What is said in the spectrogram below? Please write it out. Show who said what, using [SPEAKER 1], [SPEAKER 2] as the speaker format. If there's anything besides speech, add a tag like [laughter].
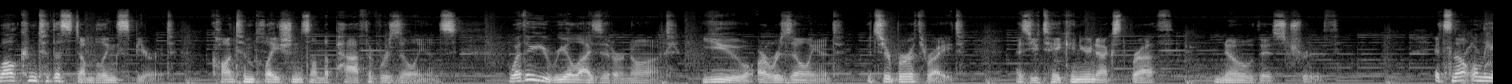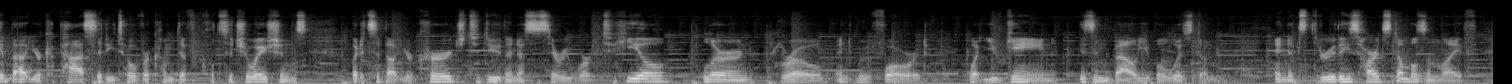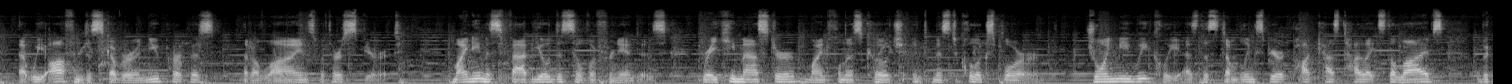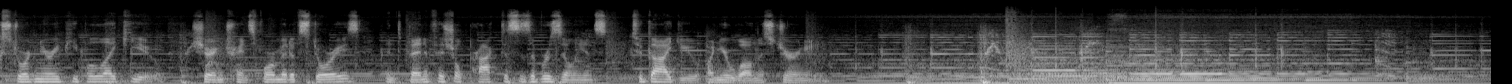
[SPEAKER 1] Welcome to the Stumbling Spirit Contemplations on the Path of Resilience. Whether you realize it or not, you are resilient. It's your birthright. As you take in your next breath, know this truth. It's not only about your capacity to overcome difficult situations, but it's about your courage to do the necessary work to heal, learn, grow, and move forward. What you gain is invaluable wisdom. And it's through these hard stumbles in life that we often discover a new purpose that aligns with our spirit. My name is Fabio da Silva Fernandez, Reiki Master, Mindfulness Coach, and Mystical Explorer. Join me weekly as the Stumbling Spirit podcast highlights the lives of extraordinary people like you, sharing transformative stories and beneficial practices of resilience to guide you on your wellness journey.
